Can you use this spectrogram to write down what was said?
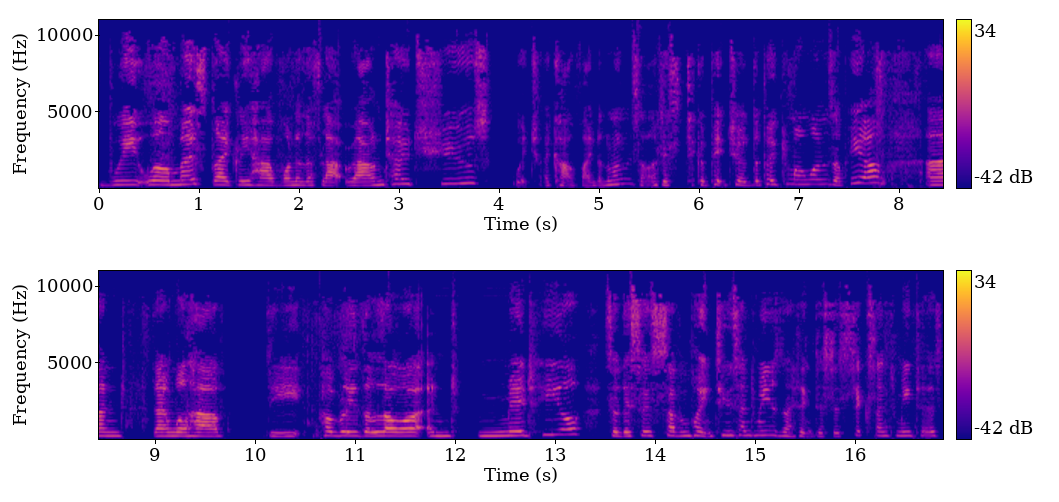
We will most likely have one of the flat round toed shoes which I can't find at the moment so I'll just take a picture of the Pokemon ones up here and then we'll have the probably the lower and mid heel so this is 7.2 centimeters and I think this is 6 centimeters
